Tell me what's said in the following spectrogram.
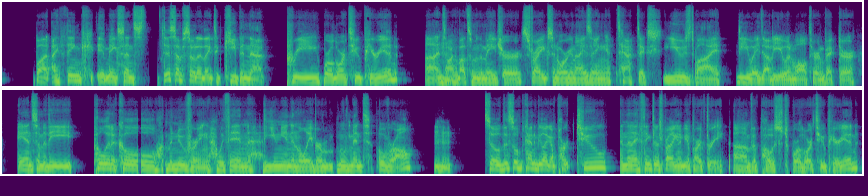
but I think it makes sense. This episode, I'd like to keep in that pre World War II period uh, and talk about some of the major strikes and organizing tactics used by the UAW and Walter and Victor, and some of the political maneuvering within the union and the labor movement overall. Mhm. So this will kind of be like a part two, and then I think there's probably going to be a part three, um, the post World War II period.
